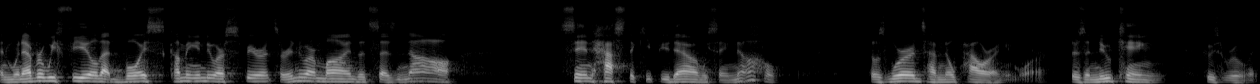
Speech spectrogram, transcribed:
and whenever we feel that voice coming into our spirits or into our minds that says, no, sin has to keep you down, we say, no, those words have no power anymore. There's a new king who's ruling,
